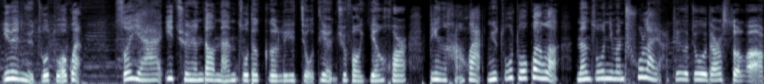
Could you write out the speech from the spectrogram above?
因为女足夺冠，所以啊，一群人到男足的隔离酒店去放烟花，并喊话：“女足夺冠了，男足你们出来呀！”这个就有点损了。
